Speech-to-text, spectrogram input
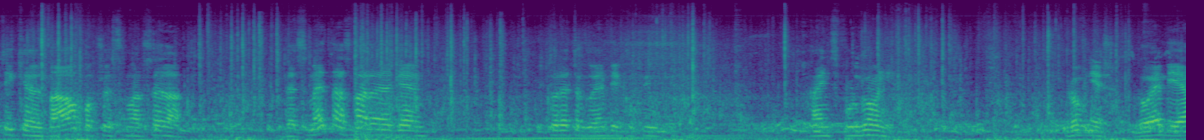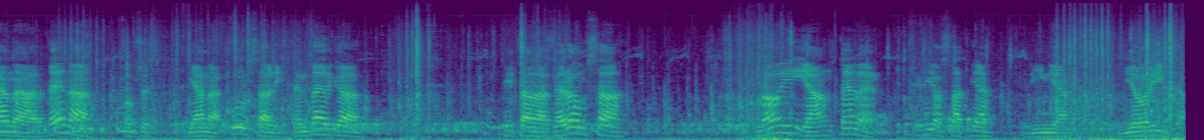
Stickelbau poprzez Marcela Desmeta z Baregem, które to gołębie kupił Heinz Fulgoni. Również gołębie Jana Ardena poprzez Jana Kursa, Lichtenberga, Vitala Zeromsa, no i Jan Telen, czyli ostatnia linia Biorita.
